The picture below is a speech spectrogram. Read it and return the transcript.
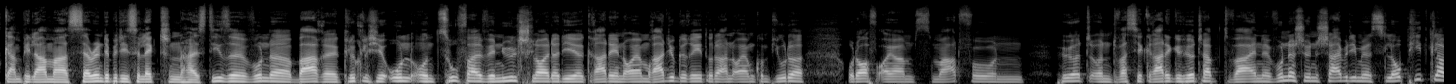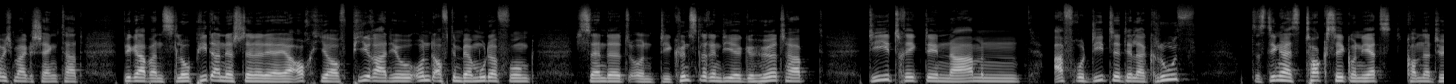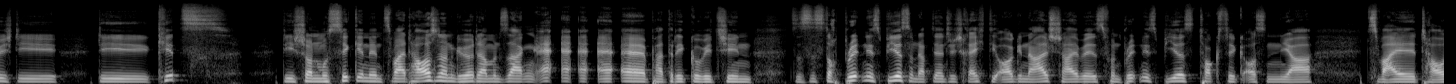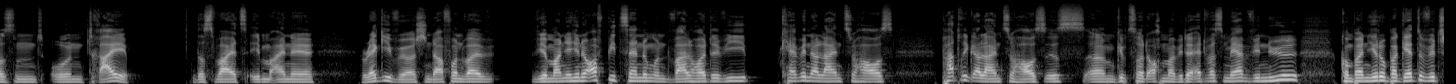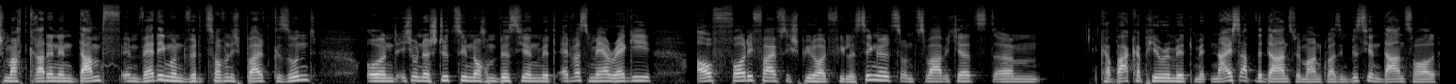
Scampi Lama Serendipity Selection heißt diese wunderbare, glückliche Un- und Zufall-Vinylschleuder, die ihr gerade in eurem Radiogerät oder an eurem Computer oder auf eurem Smartphone hört. Und was ihr gerade gehört habt, war eine wunderschöne Scheibe, die mir Slow Pete, glaube ich, mal geschenkt hat. Big up an Slow Pete an der Stelle, der ja auch hier auf Pi-Radio und auf dem Bermuda-Funk sendet. Und die Künstlerin, die ihr gehört habt, die trägt den Namen Aphrodite de la Cruz. Das Ding heißt Toxic und jetzt kommen natürlich die, die Kids, die schon Musik in den 2000ern gehört haben und sagen, äh, äh, äh, äh, äh, Patrico Vicin, das ist doch Britney Spears und habt ihr natürlich recht, die Originalscheibe ist von Britney Spears, Toxic aus dem Jahr 2003. Das war jetzt eben eine Reggae-Version davon, weil wir machen ja hier eine Offbeat-Sendung und weil heute wie Kevin allein zu Hause Patrick allein zu Hause ist, ähm, gibt es heute auch mal wieder etwas mehr Vinyl. Kompaniero Bagetovic macht gerade einen Dampf im Wedding und wird jetzt hoffentlich bald gesund. Und ich unterstütze ihn noch ein bisschen mit etwas mehr Reggae auf 45. Ich spiele heute viele Singles und zwar habe ich jetzt ähm, Kabaka Pyramid mit Nice Up the Dance. Wir machen quasi ein bisschen Dancehall.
